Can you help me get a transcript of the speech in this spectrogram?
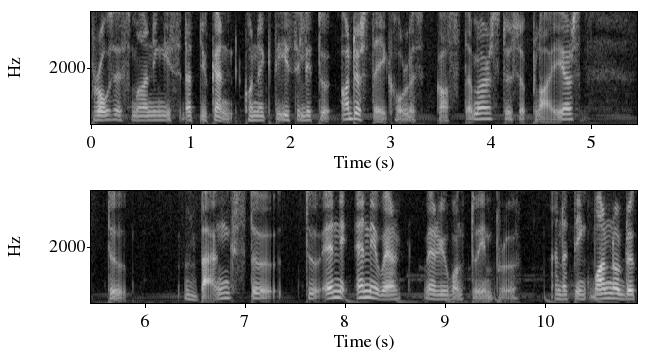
process mining is that you can connect easily to other stakeholders, customers, to suppliers, to banks, to, to any, anywhere where you want to improve. And I think one of the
